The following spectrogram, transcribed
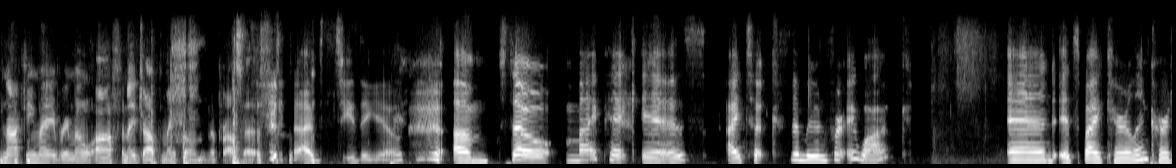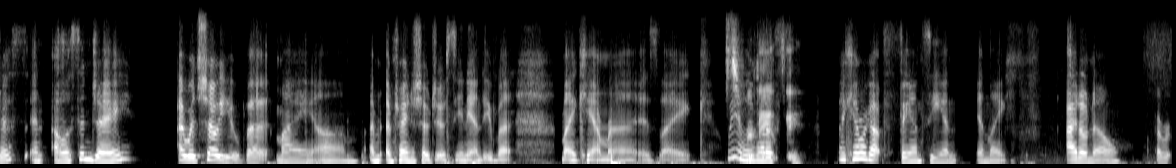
knocking my remote off and I dropped my phone in the process. I'm teasing you. Um, so my pick is I took the moon for a walk, and it's by Carolyn Curtis and Alison Jay. I would show you, but my um, I'm I'm trying to show Josie and Andy, but my camera is like we Super only got a fancy. my camera got fancy and and like I don't know or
